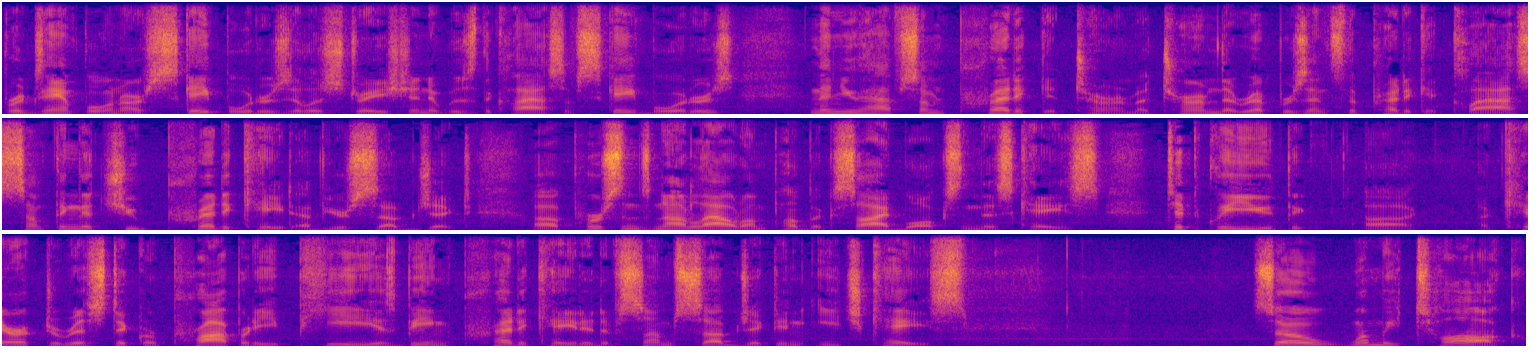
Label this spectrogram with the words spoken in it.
For example, in our skateboarders illustration, it was the class of skateboarders. And then you have some predicate term, a term that represents the predicate class, something that you predicate of your subject. A person's not allowed on public sidewalks in this case. Typically, you, the, uh, a characteristic or property P is being predicated of some subject in each case. So when we talk,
